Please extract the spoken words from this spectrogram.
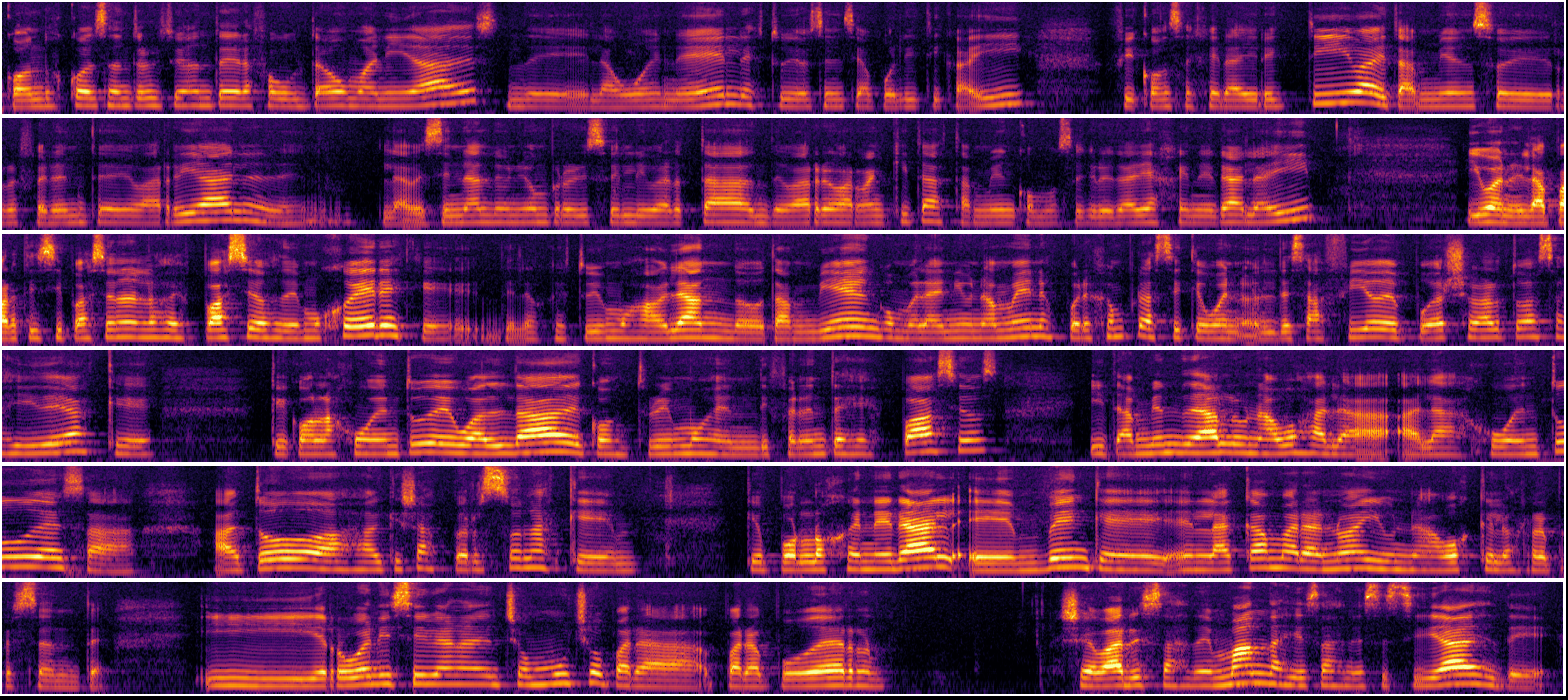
Conduzco el Centro Estudiante de la Facultad de Humanidades de la UNL, estudio Ciencia Política ahí, fui consejera directiva y también soy referente de barrial en la vecinal de Unión Progreso y Libertad de Barrio Barranquitas, también como secretaria general ahí. Y bueno, la participación en los espacios de mujeres, que, de los que estuvimos hablando también, como la Ni Una Menos, por ejemplo. Así que bueno, el desafío de poder llevar todas esas ideas que, que con la Juventud de Igualdad construimos en diferentes espacios y también de darle una voz a, las juventudes, a, todas aquellas personas que, que por lo general eh, ven que en la Cámara no hay una voz que los represente. Y Rubén y Silvia han hecho mucho para, para poder llevar esas demandas y esas necesidades de,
